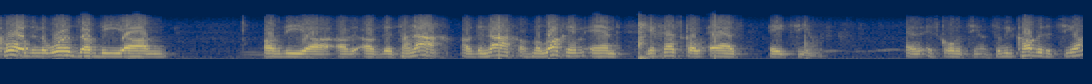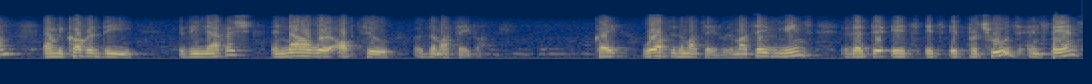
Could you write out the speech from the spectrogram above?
called in the words of the um, of the uh, of, of the Tanakh of the Nach of Malachim and Yecheskel as a tzion. And it's called a tzion. So we covered the tzion and we covered the the nefesh, and now we're up to the matzeva. Okay, we're up to the matzeva. The matzeva means that it, it, it protrudes and stands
